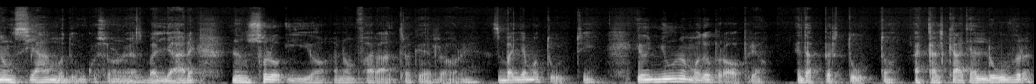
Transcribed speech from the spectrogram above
Non siamo dunque solo noi a sbagliare, non solo io a non far altro che errori. Sbagliamo tutti e ognuno a modo proprio e dappertutto, accalcati al Louvre o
